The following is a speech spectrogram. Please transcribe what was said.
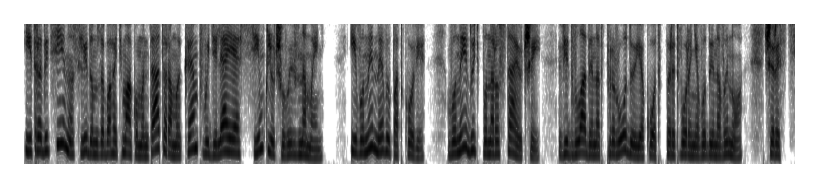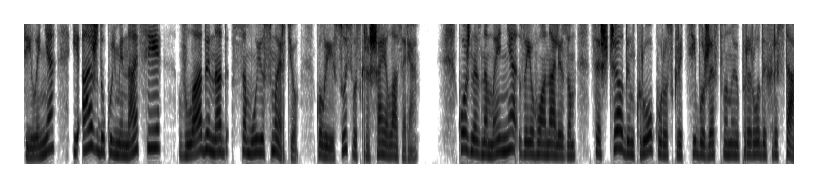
І традиційно, слідом за багатьма коментаторами, Кемп виділяє сім ключових знамень. І вони не випадкові. Вони йдуть по наростаючій. від влади над природою, як от перетворення води на вино, через цілення і аж до кульмінації влади над самою смертю, коли Ісус воскрешає Лазаря. Кожне знамення, за його аналізом, це ще один крок у розкритті божественної природи Христа.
